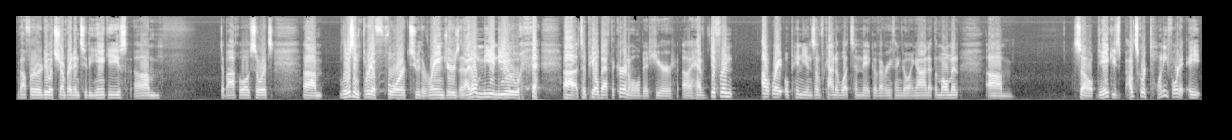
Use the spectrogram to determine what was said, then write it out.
without further ado, let's jump right into the Yankees um, debacle of sorts. Um, losing three of four to the Rangers, and I know me and you, uh, to peel back the curtain a little bit here, uh, have different outright opinions of kind of what to make of everything going on at the moment. Um, so the Yankees outscored 24 to eight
